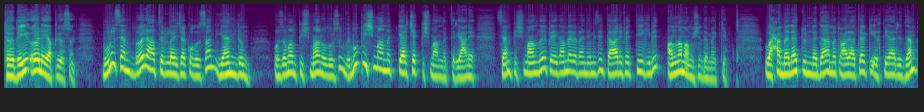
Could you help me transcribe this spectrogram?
Tövbeyi öyle yapıyorsun. Bunu sen böyle hatırlayacak olursan yendim. O zaman pişman olursun ve bu pişmanlık gerçek pişmanlıktır. Yani sen pişmanlığı Peygamber Efendimizin tarif ettiği gibi anlamamışsın demek ki. Ve hameletun nedametu ala terki ihtiyari zemb.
